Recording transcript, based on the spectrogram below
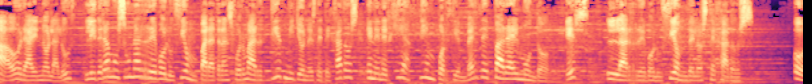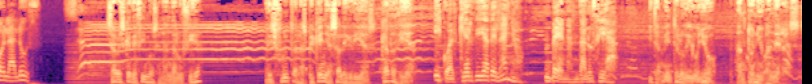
ahora en Hola Luz, lideramos una revolución para transformar 10 millones de tejados en energía 100% verde para el mundo. Es la revolución de los tejados. Hola Luz. ¿Sabes qué decimos en Andalucía? Disfruta las pequeñas alegrías cada día. Y cualquier día del año, ven Andalucía. Y también te lo digo yo, Antonio Banderas.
